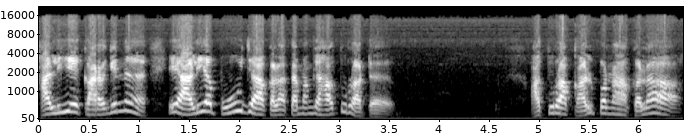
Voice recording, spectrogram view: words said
හලියේ කරගෙන ඒ අලියා පූජා කළා තමන්ගේ හතුරට. අතුරා කල්පනා කළා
